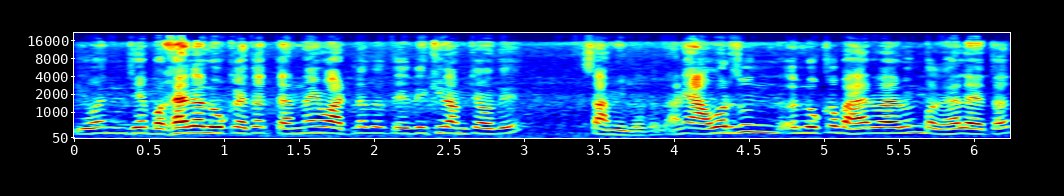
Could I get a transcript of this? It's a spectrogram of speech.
इवन जे बघायला लोक येतात त्यांनाही वाटलं तर ते देखील आमच्यामध्ये सामील होतात. आणि आवर्जून लोक बाहेर बाहेरून बघायला येतात.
